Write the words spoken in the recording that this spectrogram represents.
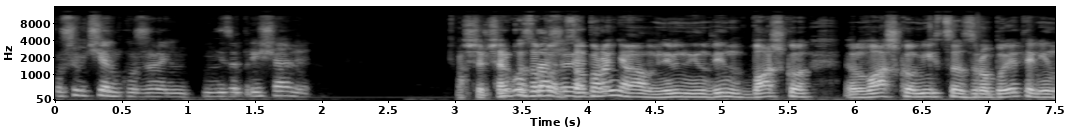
у Шевченко уже не запрещали. А Шевченко Його забор... даже- забороняв. Він, він, він важко, важко міг це зробити, він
